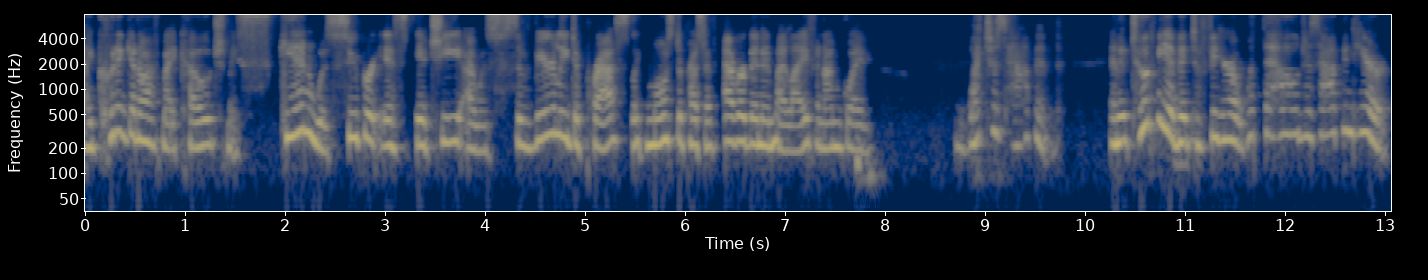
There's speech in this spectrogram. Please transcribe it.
I couldn't get off my couch. My skin was super itchy. I was severely depressed, like most depressed I've ever been in my life. And I'm going, what just happened? And it took me a bit to figure out what the hell just happened here.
